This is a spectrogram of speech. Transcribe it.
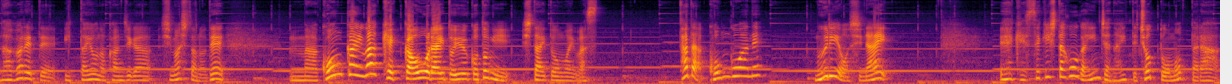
流れていったような感じがしましたのでまあ今回は結果オーライということにしたいと思います。ただ今後はね無理をしない。え欠席した方がいいんじゃない？ってちょっと思ったら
